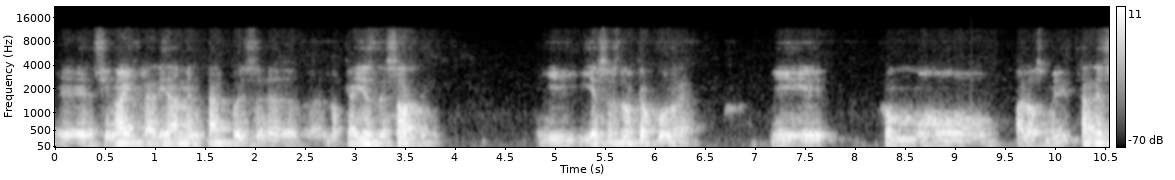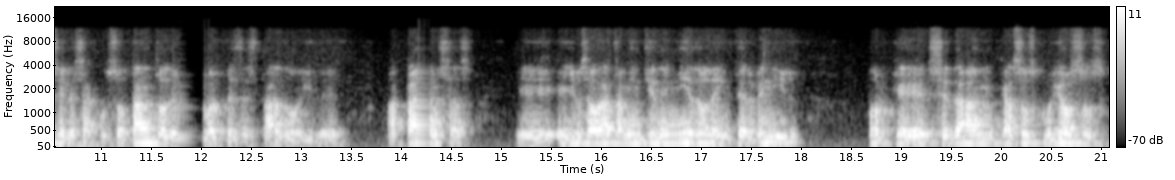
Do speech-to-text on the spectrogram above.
Eh, si no hay claridad mental, pues eh, lo que hay es desorden. Y, y, eso es lo que ocurre. Y como a los militares se les acusó tanto de golpes de Estado y de matanzas, eh, ellos ahora también tienen miedo de intervenir porque se dan casos curiosos,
